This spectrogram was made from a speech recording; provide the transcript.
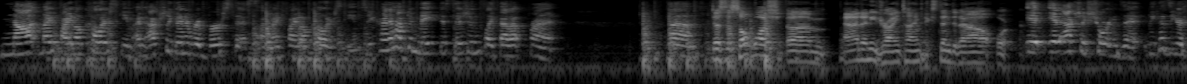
not my final color scheme. I'm actually going to reverse this on my final color scheme. So you kind of have to make decisions like that up front. Um, Does the salt wash um, add any drying time, extend it out, or it, it actually shortens it because you're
